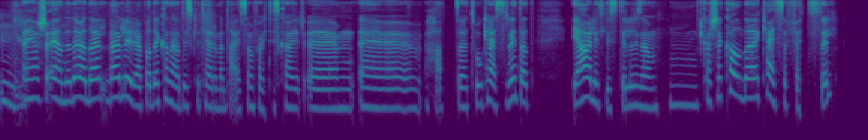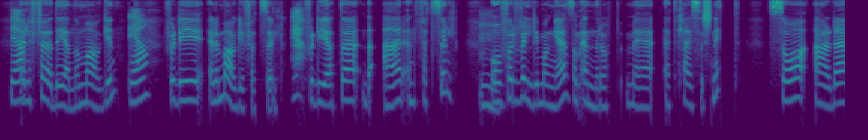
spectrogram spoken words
mm. Jeg er så enig i det, der, der lurer jeg på, det kan jeg jo diskutere med deg som faktisk har øh, øh, hatt to to keisersnitt, at jeg har litt lyst til å liksom, mm, kanskje kalle det keiserfødsel, ja, eller føde gjennom magen, ja, fordi, eller magefødsel, Ja. fordi at det, det er en fødsel, mm. og for veldig mange som ender opp med et keisersnitt, så er det,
